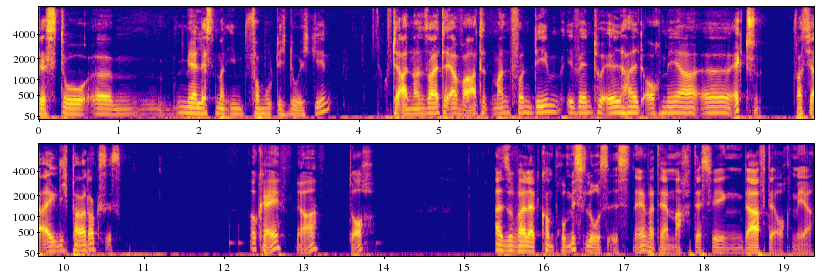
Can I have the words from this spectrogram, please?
desto ähm, mehr lässt man ihm vermutlich durchgehen. Auf der anderen Seite erwartet man von dem eventuell halt auch mehr äh, Action, was ja eigentlich paradox ist. Okay, ja, doch. Also weil er kompromisslos ist, ne, was er macht, deswegen darf der auch mehr.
